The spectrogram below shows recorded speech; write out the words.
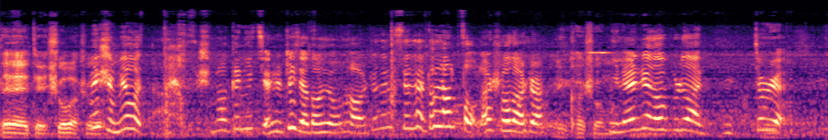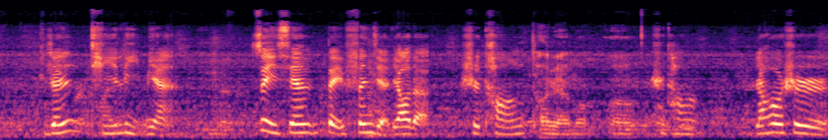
对对，说吧说吧。为什么要？哎呀，为什么要跟你解释这些东西？我操，我真的现在都想走了。说到这儿。你快说嘛你。连这都不知道，你就是人体里面最先被分解掉的是糖，糖原吗？嗯是糖，然后是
